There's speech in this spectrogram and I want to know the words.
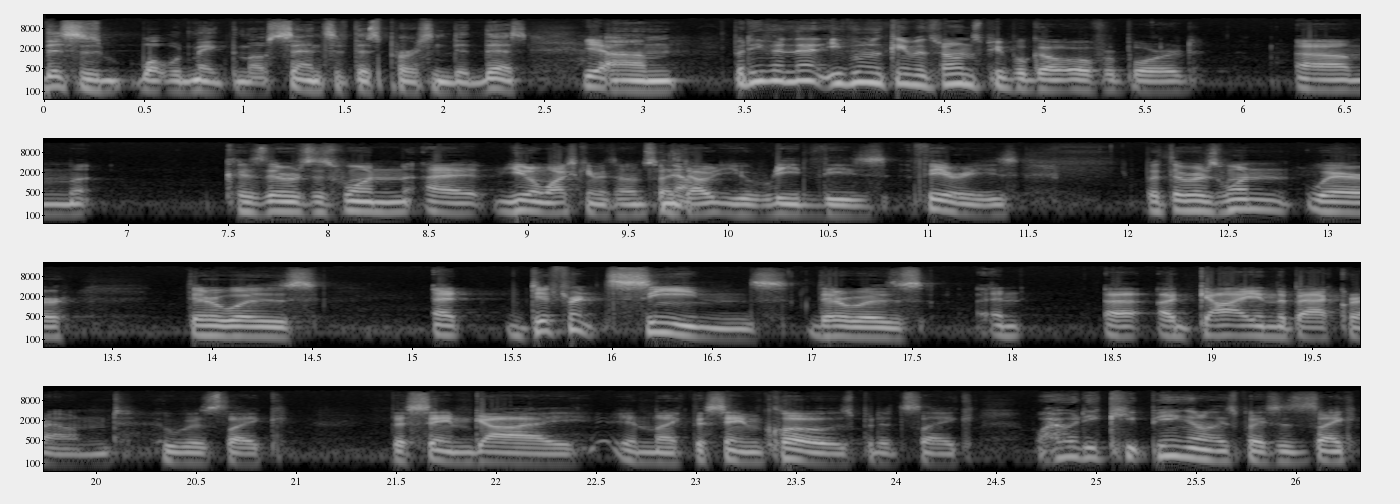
this is what would make the most sense if this person did this. Yeah. Um, but even then, even with Game of Thrones, people go overboard. Um, because there was this one. Uh, you don't watch Game of Thrones, so No. I doubt you read these theories. But there was one where there was at different scenes there was an a, a guy in the background who was like the same guy in like the same clothes, but it's like, why would he keep being in all these places? It's like,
